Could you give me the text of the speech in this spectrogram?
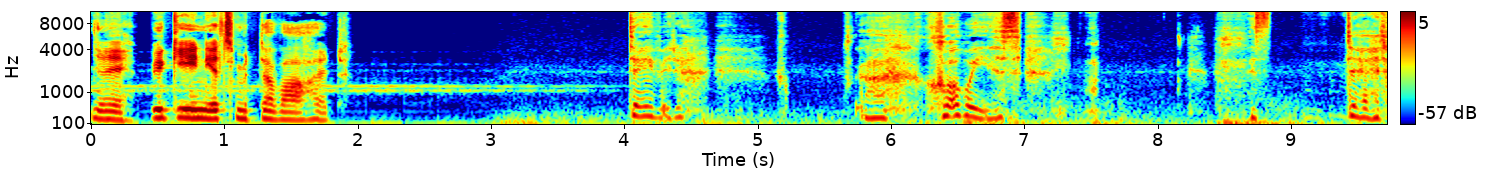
Nee, wir gehen jetzt mit der Wahrheit. David, uh, Chloe is is dead.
